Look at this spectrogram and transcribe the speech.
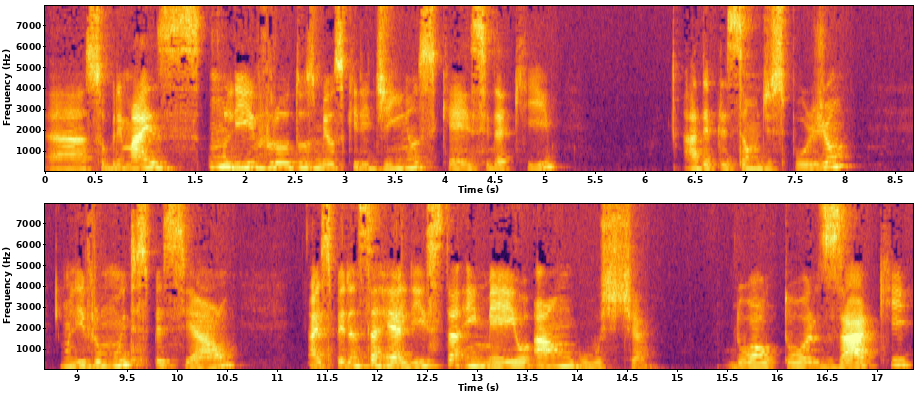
uh, sobre mais um livro dos meus queridinhos, que é esse daqui, A Depressão de Spurgeon, um livro muito especial, A Esperança Realista em Meio à Angústia, do autor Zach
